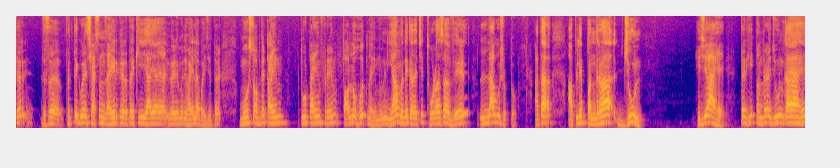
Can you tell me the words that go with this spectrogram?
तर जसं प्रत्येक वेळेस शासन जाहीर करतं की या या या वेळेमध्ये व्हायला पाहिजे. तर मोस्ट ऑफ द टाईम तो टाईम फ्रेम फॉलो होत नाही. म्हणून यामध्ये कदाचित थोडासा वेळ लागू शकतो. आता आपले पंधरा जून ही जी आहे तर ही पंधरा जून काय आहे?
